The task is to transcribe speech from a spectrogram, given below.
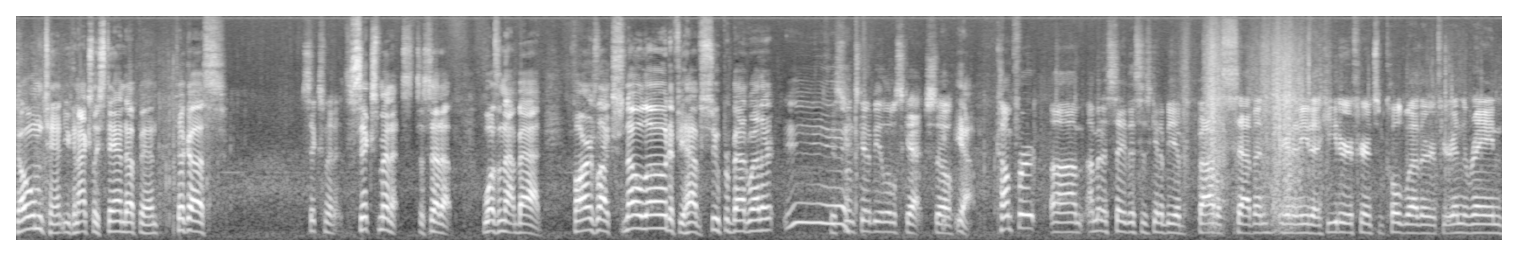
dome tent you can actually stand up in. Took us six minutes. Six minutes to set up. Wasn't that bad. As far as like snow load, if you have super bad weather, eh. this one's gonna be a little sketch. So yeah. Comfort, um, I'm gonna say this is gonna be about a seven. You're gonna need a heater if you're in some cold weather. If you're in the rain,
